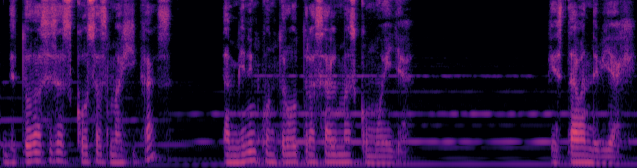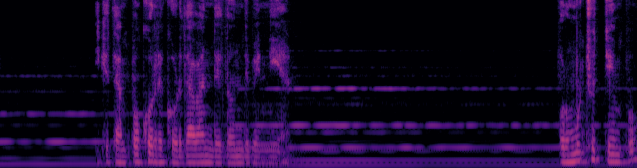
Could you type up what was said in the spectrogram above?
de todas esas cosas mágicas, también encontró otras almas como ella, que estaban de viaje y que tampoco recordaban de dónde venían. Por mucho tiempo,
